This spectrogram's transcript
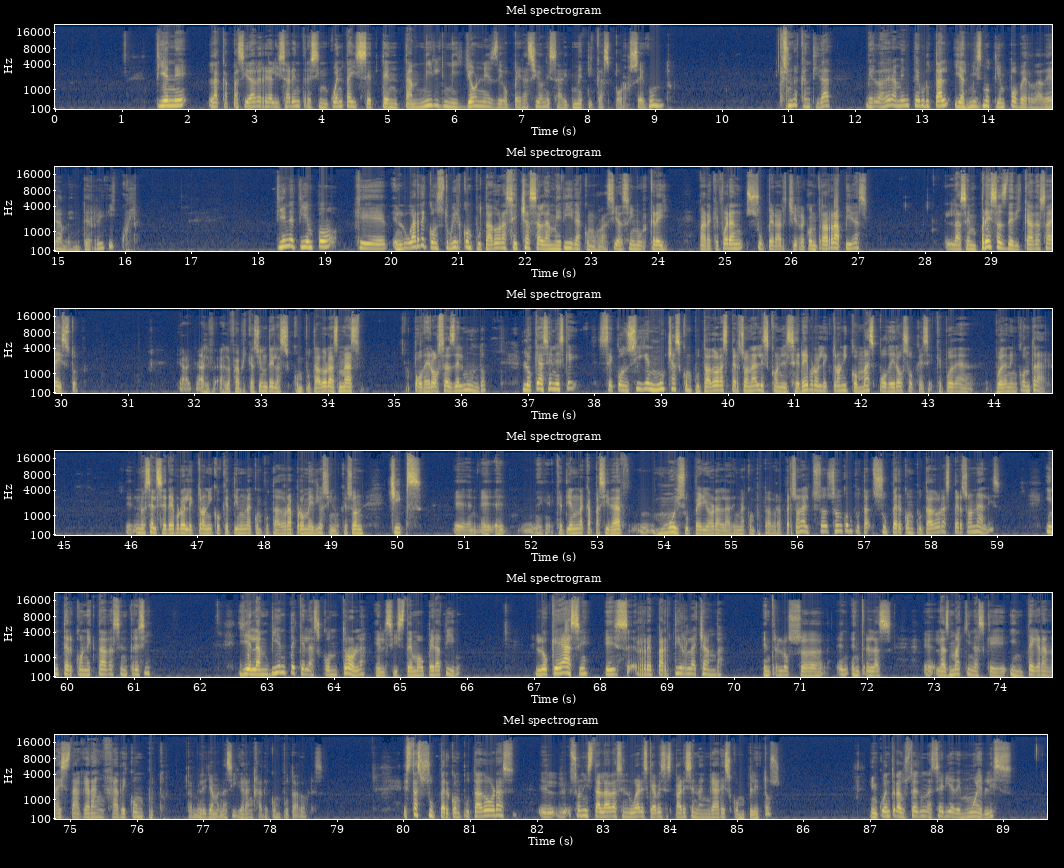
tiene la capacidad de realizar entre 50 y 70 mil millones de operaciones aritméticas por segundo. Es una cantidad verdaderamente brutal y al mismo tiempo verdaderamente ridícula. Tiene tiempo que en lugar de construir computadoras hechas a la medida como hacía Seymour Cray para que fueran super archirrecontra rápidas, las empresas dedicadas a esto a, la fabricación de las computadoras más poderosas del mundo, lo que hacen es que se consiguen muchas computadoras personales con el cerebro electrónico más poderoso que, se, que puedan, pueden encontrar. Eh, no es el cerebro electrónico que tiene una computadora promedio, sino que son chips eh, eh, que tienen una capacidad muy superior a la de una computadora personal. Son, son supercomputadoras personales interconectadas entre sí y el ambiente que las controla, el sistema operativo, lo que hace es repartir la chamba entre, los, eh, entre las, eh, las máquinas que integran a esta granja de cómputo. También le llaman así granja de computadoras. Estas supercomputadoras son instaladas en lugares que a veces parecen hangares completos. Encuentra usted una serie de muebles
